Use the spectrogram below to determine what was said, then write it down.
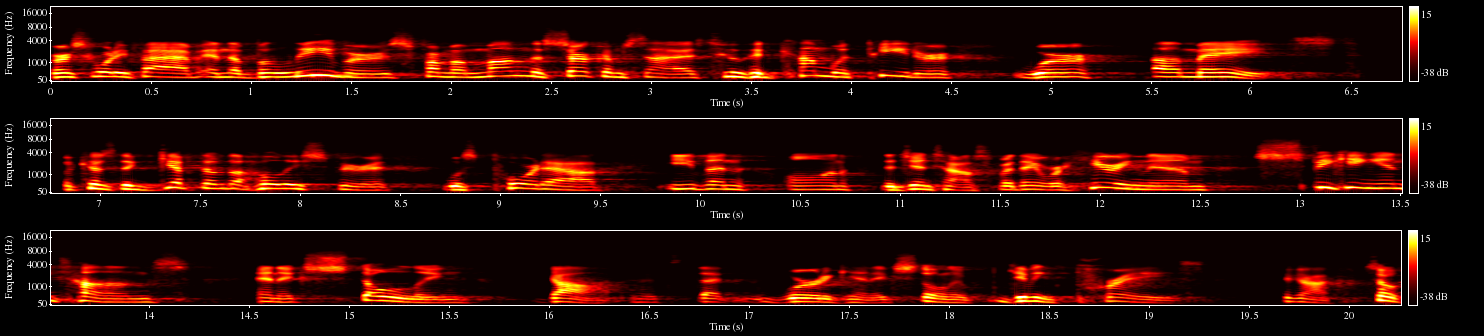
Verse 45 And the believers from among the circumcised who had come with Peter were amazed because the gift of the Holy Spirit was poured out even on the Gentiles, for they were hearing them speaking in tongues and extolling God. That's that word again, extolling, giving praise to God. So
